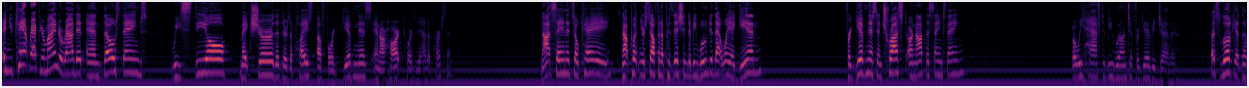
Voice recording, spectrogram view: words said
and you can't wrap your mind around it. And those things we still make sure that there's a place of forgiveness in our heart towards the other person. Not saying it's okay, not putting yourself in a position to be wounded that way again. Forgiveness and trust are not the same thing. But we have to be willing to forgive each other. Let's look at the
